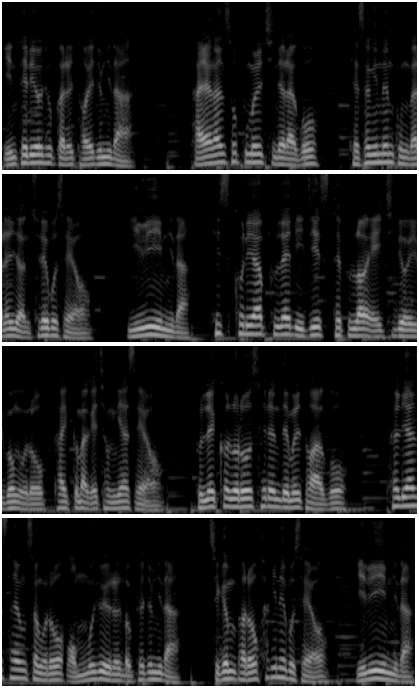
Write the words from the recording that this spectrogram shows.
인테리어 효과를 더해줍니다. 다양한 소품을 진열하고 개성있는 공간을 연출해보세요. 2위입니다. 피스코리아 플랫 이지 스테플러 HD510으로 깔끔하게 정리하세요. 블랙 컬러로 세련됨을 더하고 편리한 사용성으로 업무 효율을 높여줍니다. 지금 바로 확인해보세요. 1위입니다.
